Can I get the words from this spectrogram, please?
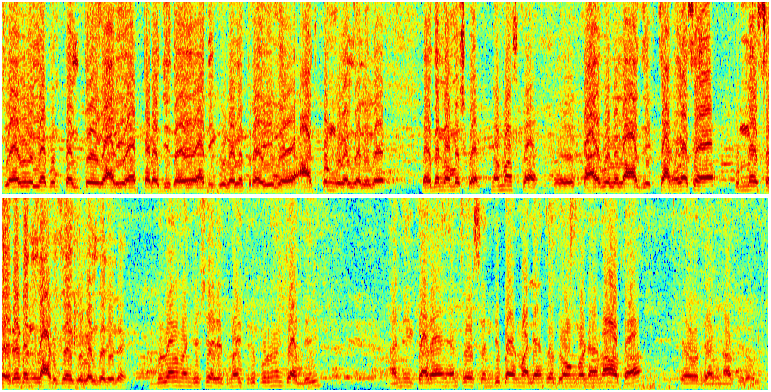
ज्या वेळेला पण पळतोय गाडी अपराजित आहे आणि गुलालात राहिलेली आहे. आज पण गुलाल झालेला आहे. दादा नमस्कार. नमस्कार. काय बोलायला आज? एक चांगलासा पुन्हा सैराट आणि लाडूचा गुलाल झालेला आहे. गुलाल म्हणजे शर्यत मैत्रीपूर्णच झाली. आणि कारण यांचा संदीप माले यांचा दोंगण्या नाव होता त्यावरती आम्ही नाव फिरवलं.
